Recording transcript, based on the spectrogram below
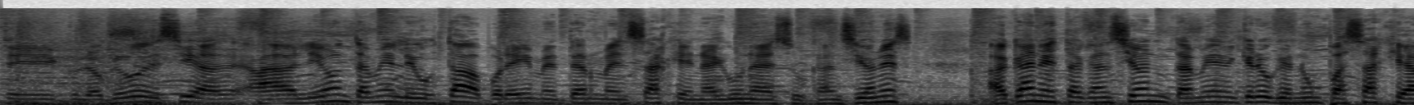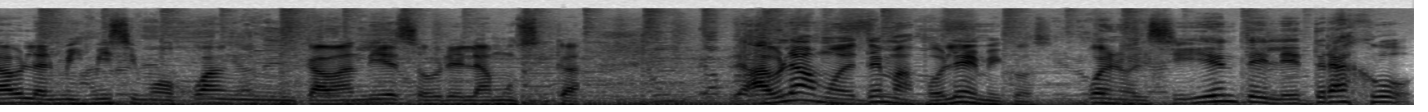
este, lo que vos decías, a León también le gustaba por ahí meter mensaje en alguna de sus canciones. Acá en esta canción también creo que en un pasaje habla el mismísimo Juan Cabandier sobre la música. Hablábamos de temas polémicos. Bueno, el siguiente le trajo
